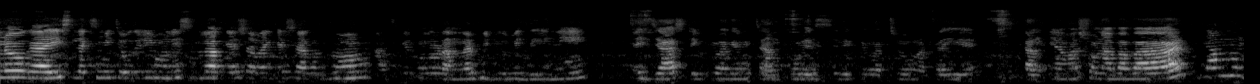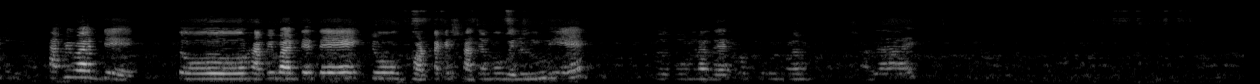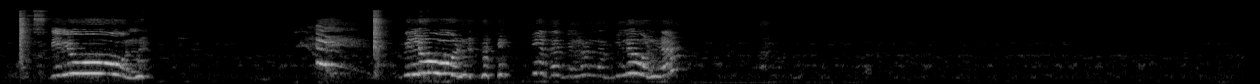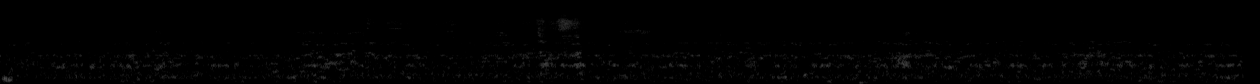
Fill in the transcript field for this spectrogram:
Hello guys Lakshmi Chowdhury Manish ব্লগে সবাইকে স্বাগতম। আজকে কোনো রান্নার ভিডিও আমি দিইনি। এই জাস্ট একটু আগে আমি চান করে এসেছি, দেখতে পাচ্ছ মাথায়। কালকে আমার সোনা বাবার হ্যাপি বার্থডে তো হ্যাপি বার্থডেতে একটু ঘরটাকে সাজাবো বেলুন দিয়ে। তো তোমরা দেখো সাজাই বেলুন বেলুন এটা বেলুন না বেলুন হ্যাঁ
